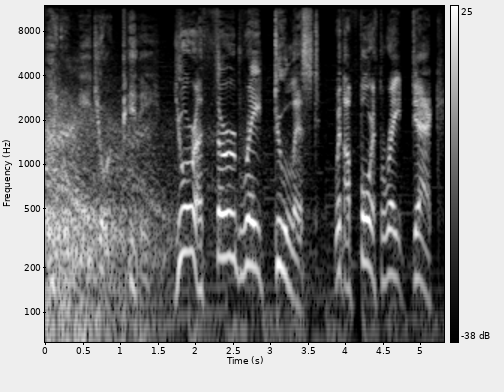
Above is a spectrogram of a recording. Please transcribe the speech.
I don't need your pity. You're a third-rate duelist with a fourth-rate deck.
